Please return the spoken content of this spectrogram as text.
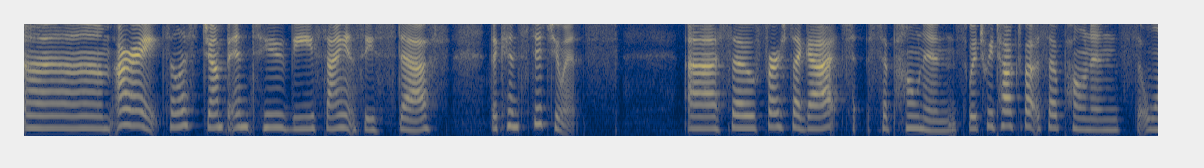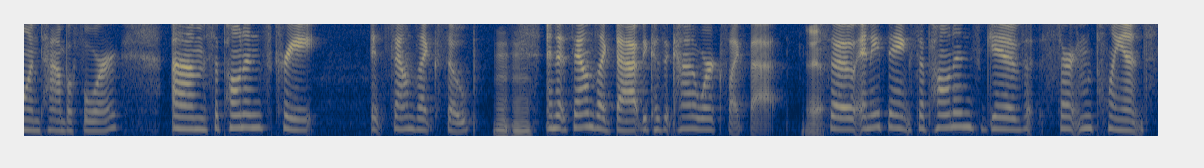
Um, all right, so let's jump into the sciencey stuff. The constituents. Uh, so first I got saponins, which we talked about saponins one time before. Um, saponins create. It sounds like soap, Mm-hmm. and it sounds like that because it kind of works like that. Yeah. So anything saponins give certain plants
